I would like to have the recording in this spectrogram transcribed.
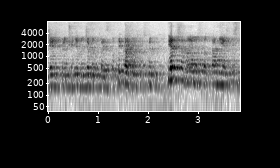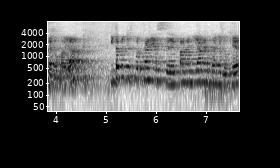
dzień, w którym się nie będziemy tutaj spotykać, w związku z tym pierwsze majowe spotkanie jest 8 maja. I to będzie spotkanie z panem Janem Danilukiem,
